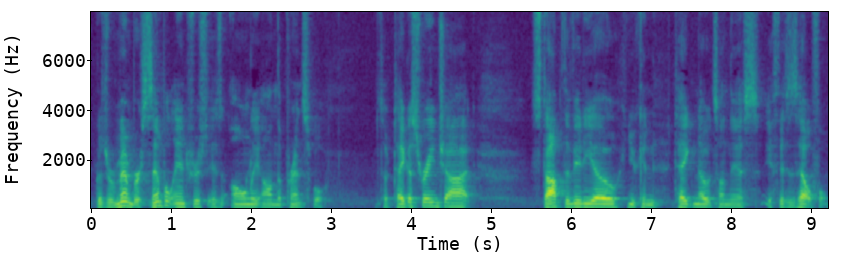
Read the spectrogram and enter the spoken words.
Because remember, simple interest is only on the principal. So take a screenshot, Stop the video. You can take notes on this if this is helpful.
